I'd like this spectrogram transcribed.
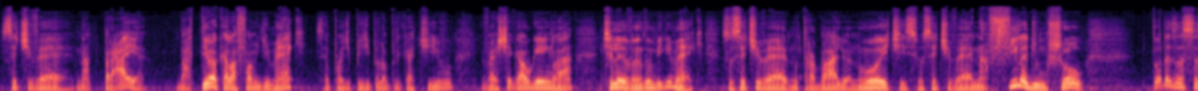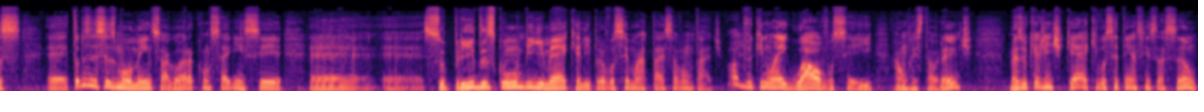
Se você estiver na praia, bateu aquela fome de Mac, você pode pedir pelo aplicativo e vai chegar alguém lá te levando um Big Mac. Se você estiver no trabalho à noite, se você estiver na fila de um show, todas essas, é, todos esses momentos agora conseguem ser é, é, supridos com um Big Mac ali para você matar essa vontade. Óbvio que não é igual você ir a um restaurante, mas o que a gente quer é que você tenha a sensação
